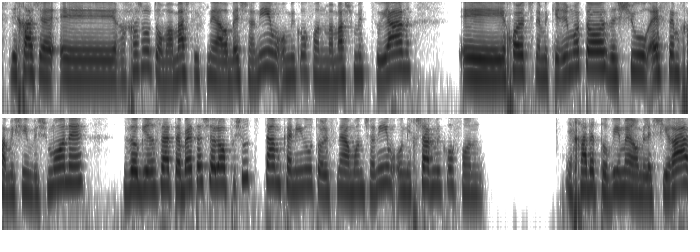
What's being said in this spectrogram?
סליחה, שרכשנו אותו ממש לפני הרבה שנים, הוא מיקרופון ממש מצוין, אה, יכול להיות שאתם מכירים אותו, זה שור SM58, זו גרסת הבטא שלו, פשוט סתם קנינו אותו לפני המון שנים, הוא נחשב מיקרופון אחד הטובים היום לשירה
